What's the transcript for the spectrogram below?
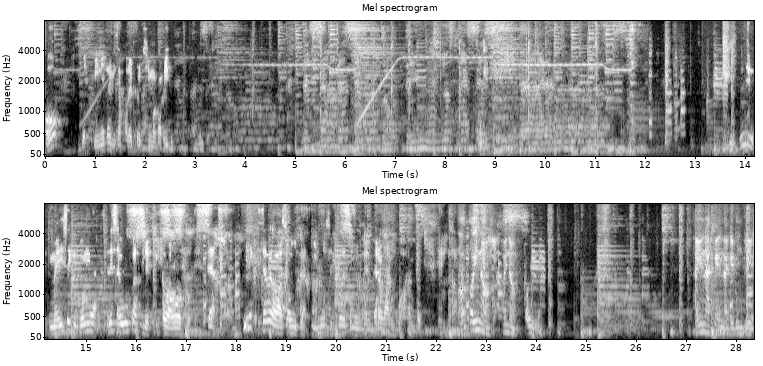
O de Spinetta quizás para el próximo capítulo. Me dice que ponga tres agujas de Fito Baboso. O sea, tiene que ser de Babasónico y no se puede como inventar bandas Hoy no, hoy no. Hoy no. Hay una agenda que cumplir.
